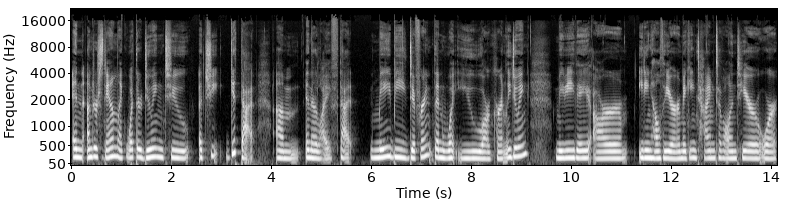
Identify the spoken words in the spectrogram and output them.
and understand like what they're doing to achieve get that um, in their life that may be different than what you are currently doing. Maybe they are eating healthier, making time to volunteer, or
